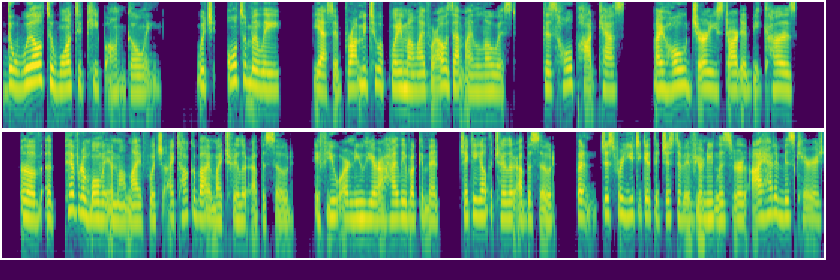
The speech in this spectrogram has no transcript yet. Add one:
the will to want to keep on going, which mm-hmm. ultimately, yes, it brought me to a point in my life where I was at my lowest. This whole podcast, my whole journey started because of a pivotal moment in my life, which I talk about in my trailer episode. If you are new here, I highly recommend checking out the trailer episode. But just for you to get the gist of it, if you're a new listener, I had a miscarriage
